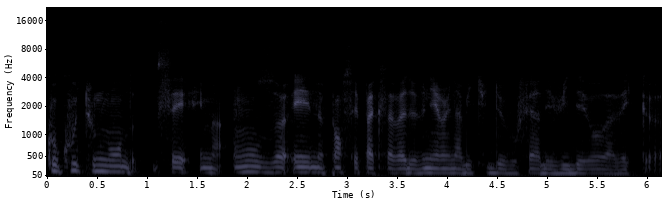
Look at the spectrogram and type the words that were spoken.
Coucou tout le monde, c'est Emma11 et ne pensez pas que ça va devenir une habitude de vous faire des vidéos avec euh,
